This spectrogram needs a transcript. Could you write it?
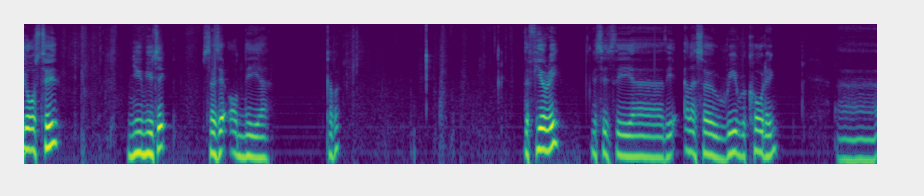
Jaws 2, new music, says it on the uh, cover. The Fury, this is the uh, the LSO re-recording. Uh,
